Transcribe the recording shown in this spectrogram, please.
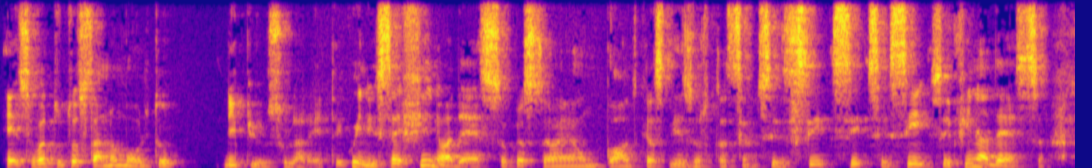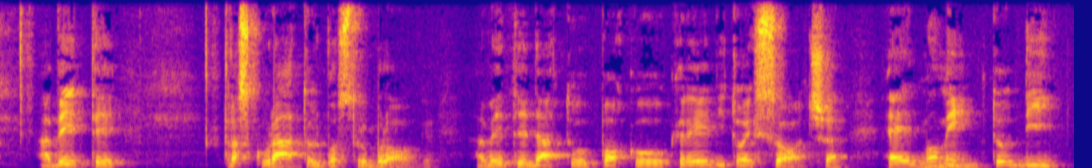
e soprattutto stanno molto di più sulla rete. Quindi se fino adesso, questo è un podcast di esortazione, se, se, se, se, fino adesso avete trascurato il vostro blog, avete dato poco credito ai social, è il momento di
